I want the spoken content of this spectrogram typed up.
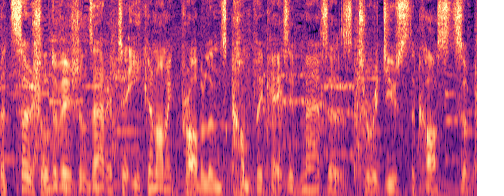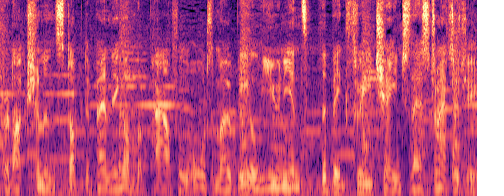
But social divisions added to economic problems complicated matters. To reduce the costs of production and stop depending on the powerful automobile unions, the big three changed their strategy.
